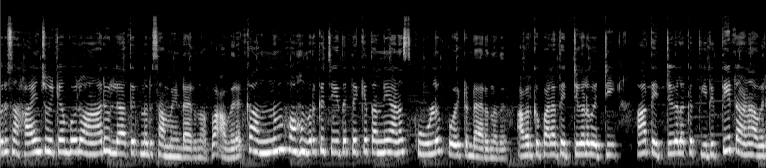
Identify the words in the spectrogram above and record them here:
ഒരു സഹായം ചോദിക്കാൻ പോലും ആരും ഇല്ലാത്തിരുന്നൊരു സമയം ഉണ്ടായിരുന്നു. അപ്പോൾ അവരൊക്കെ അന്നും ഹോംവർക്ക് ചെയ്തിട്ടൊക്കെ തന്നെയാണ് സ്കൂളിൽ പോയിട്ടുണ്ടായിരുന്നത്. അവർക്ക് പല തെറ്റുകൾ പറ്റി. ആ തെറ്റുകളൊക്കെ തിരുത്തിയിട്ടാണ് അവർ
